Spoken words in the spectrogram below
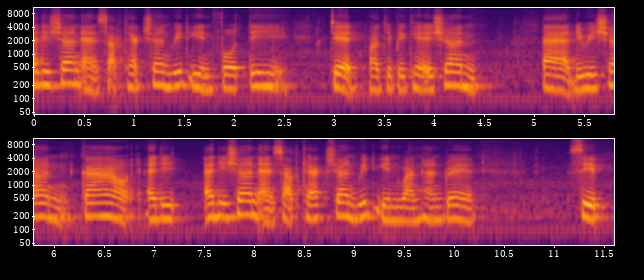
addition and subtraction within 40 7 multiplication 8 division 9 addi- addition and subtraction within 100 10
